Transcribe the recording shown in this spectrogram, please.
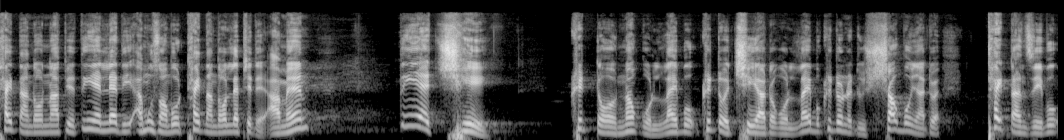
ထိုက်တန်သောနားဖြစ်တင်းရဲ့လက်သည်အမှုဆောင်ဖို့ထိုက်တန်သောလက်ဖြစ်တယ်အာမင်တင်းရဲ့ခြေခရစ်တော်နောက်ကိုလိုက်ဖို့ခရစ်တော်ခြေရတော်ကိုလိုက်ဖို့ခရစ်တော်နဲ့တူရှောက်ဖို့ရအတွက်ထိုက်တန်စေဖို့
